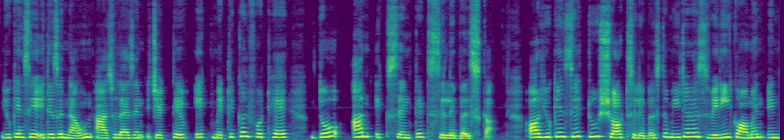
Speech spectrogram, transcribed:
you can say it is a noun as well as an adjective. एक metrical foot है दो unaccented syllables का or you can say two short syllables the meter is very common in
